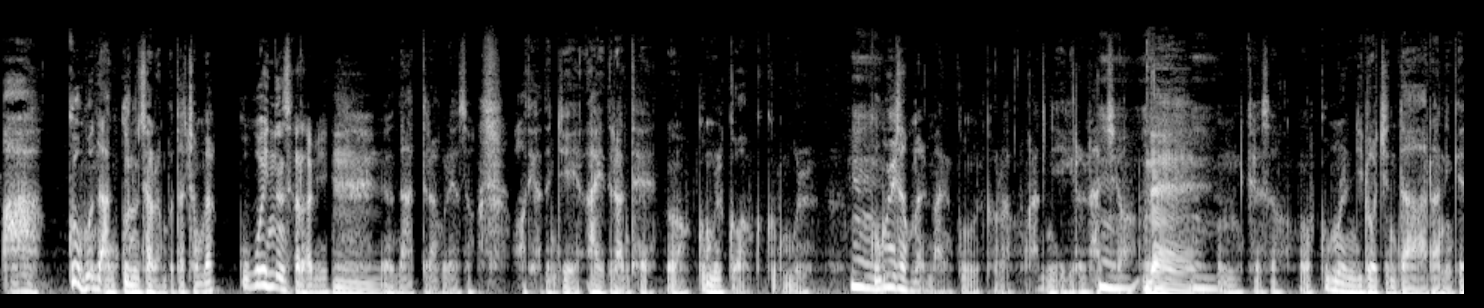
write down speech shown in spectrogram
아 꿈은 안 꾸는 사람보다 정말 꾸고 있는 사람이 음. 어, 낫더라고 그래서 어디 가든지 아이들한테 어, 꿈을 꿔 꿈을 음. 꿈을 정말 많은 꿈을 꿔라고 하는 얘기를 하죠. 네. 음, 그래서 어, 꿈을 이루어진다라는 게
